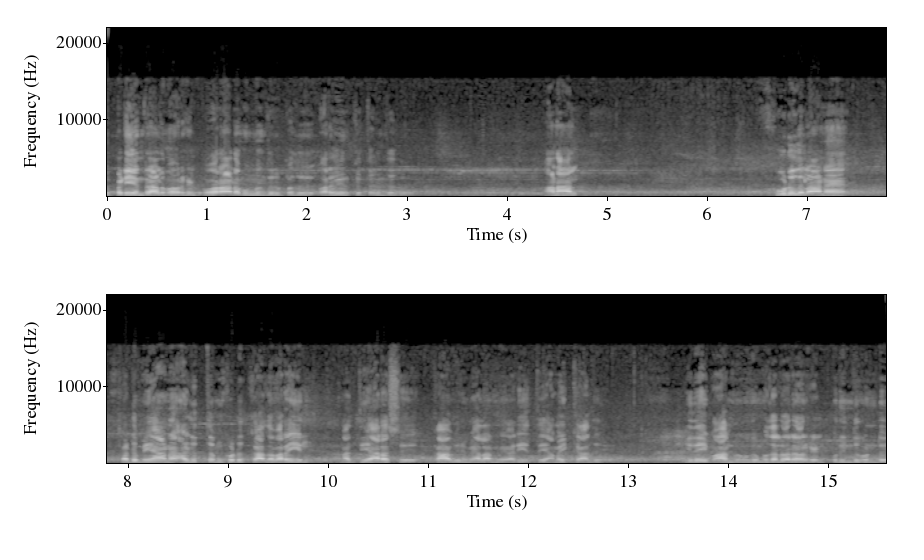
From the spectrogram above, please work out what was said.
எப்படி என்றாலும் அவர்கள் போராட முன்வந்திருப்பது வரவேற்க தெரிந்தது ஆனால் கூடுதலான கடுமையான அழுத்தம் கொடுக்காத வரையில் மத்திய அரசு காவிரி மேலாண்மை வாரியத்தை அமைக்காது. இதை மாண்புமிகு முதல்வர் அவர்கள் புரிந்து கொண்டு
